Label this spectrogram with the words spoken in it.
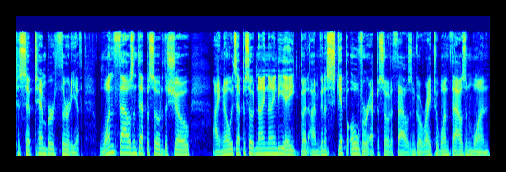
to September 30th. 1000th episode of the show. I know it's episode 998, but I'm going to skip over episode 1000, go right to 1001,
